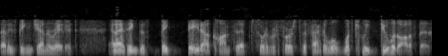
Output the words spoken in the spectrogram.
that is being generated. And I think this big data concept sort of refers to the fact that, well, what can we do with all of this?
